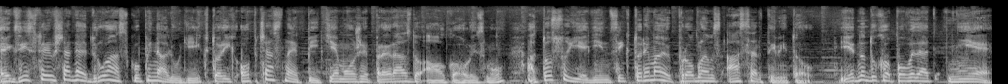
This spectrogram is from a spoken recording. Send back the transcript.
Existuje však aj druhá skupina ľudí, ktorých občasné pitie môže prerásť do alkoholizmu a to sú jedinci, ktorí majú problém s asertivitou. Jednoducho povedať nie.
